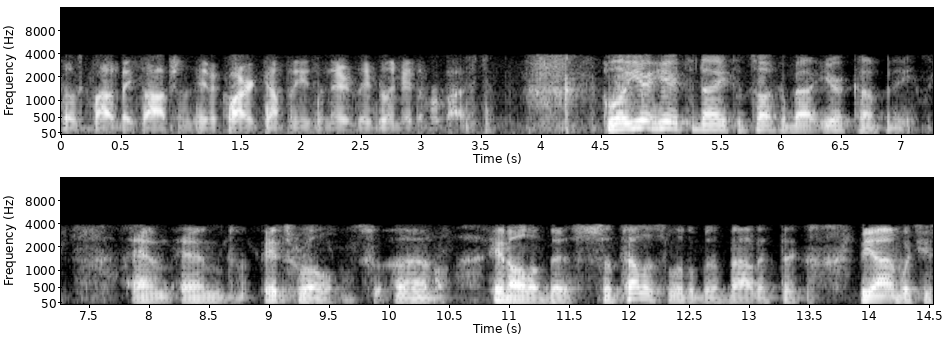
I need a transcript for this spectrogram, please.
those cloud-based options. They've acquired companies, and they've really made them robust. Well, you're here tonight to talk about your company and and its role uh, in all of this. So tell us a little bit about it uh, beyond what you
